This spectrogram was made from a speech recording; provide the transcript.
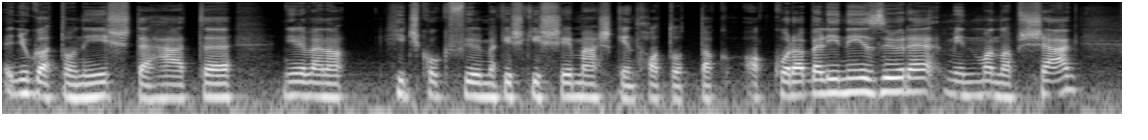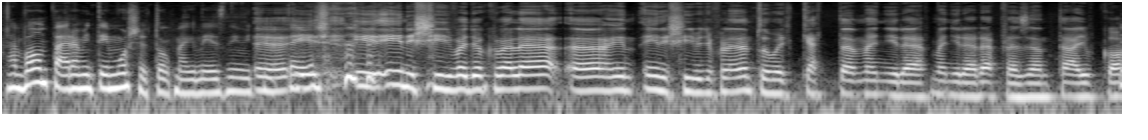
nyugaton is, tehát nyilván a Hitchcock filmek is kissé másként hatottak a korabeli nézőre, mint manapság. Hát van pár, amit én most sem tudok megnézni, úgyhogy te én, is. Én, én, is így vagyok vele, én, én is így vagyok vele, nem tudom, hogy ketten mennyire, mennyire reprezentáljuk a,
